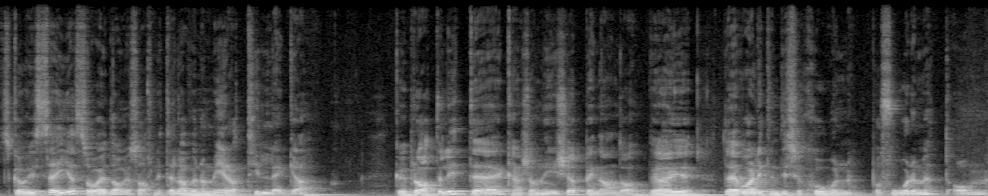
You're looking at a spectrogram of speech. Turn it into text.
Ska vi säga så i dagens avsnitt eller har vi något mer att tillägga? Ska vi prata lite kanske om Nyköping då? då? Det har ju, det har varit en liten diskussion på forumet om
